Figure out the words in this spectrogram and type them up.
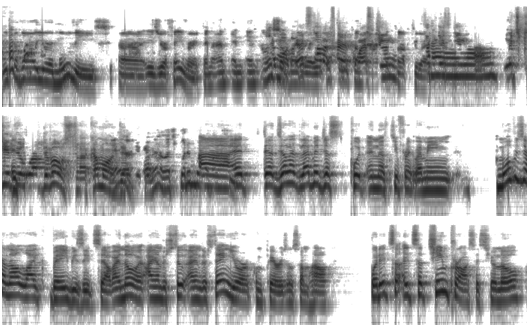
Which of all your movies uh, is your favorite? And I'm and, and also, on, by the that's way, not a after fair question. and talk to us. Yes, Oh. Which kid do you love the most? Uh, come on, Yeah, Daddy. yeah, let's put him. in the hot Uh, it, uh, let, let me just put in a different. I mean, movies are not like babies itself. I know. I understood. I understand your comparison somehow, but it's a, it's a team process. You know,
